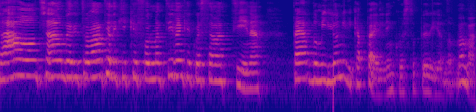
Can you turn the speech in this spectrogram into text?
Ciao, ciao, ben ritrovati alle chicche formative anche questa mattina. Perdo milioni di cappelli in questo periodo, vabbè.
